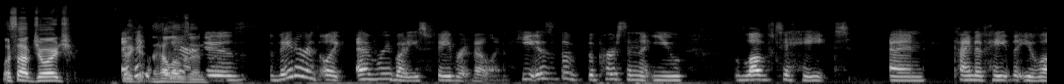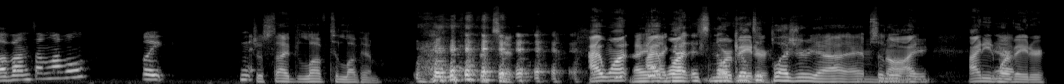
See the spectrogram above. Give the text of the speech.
what's up, George? I think the hellos Vader in. is Vader is like everybody's favorite villain. He is the the person that you love to hate and kind of hate that you love on some level. Like Just I'd love to love him. That's it. I want, I, I, I want got it's more no guilty Vader. pleasure. Yeah, absolutely. I need more Vader.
